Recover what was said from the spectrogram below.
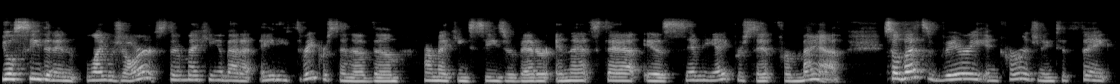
You'll see that in language arts, they're making about an 83% of them are making C's or better, and that stat is 78% for math. So that's very encouraging to think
